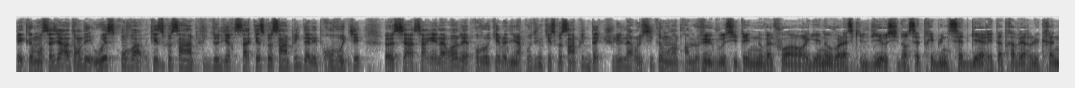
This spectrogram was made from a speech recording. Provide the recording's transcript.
et commencer à dire, attendez, où est-ce qu'on va? Qu'est-ce que ça implique de dire ça? Qu'est-ce que ça implique d'aller provoquer euh, Sergei Lavrov, d'aller provoquer Vladimir Poutine? Qu'est-ce que ça implique d'acculer la Russie comme on est en train de le faire? Vu que vous citez une nouvelle fois Henri voilà ce qu'il dit aussi dans cette tribune. Cette guerre est à travers l'Ukraine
